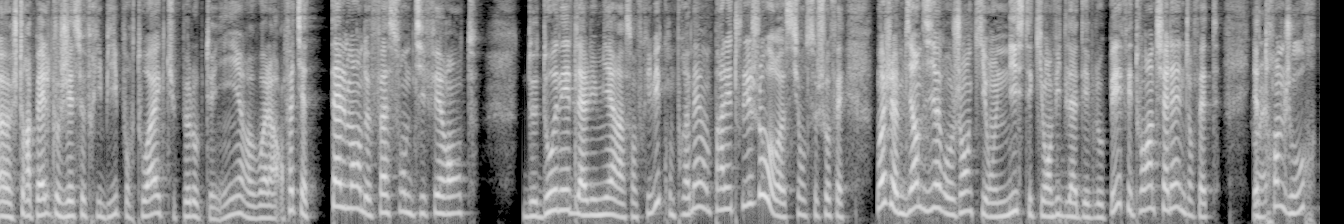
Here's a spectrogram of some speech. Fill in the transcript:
je te rappelle que j'ai ce freebie pour toi et que tu peux l'obtenir. Voilà. En fait, il y a tellement de façons différentes de donner de la lumière à son freebie qu'on pourrait même en parler tous les jours euh, si on se chauffait. Moi, j'aime bien dire aux gens qui ont une liste et qui ont envie de la développer, fais-toi un challenge en fait. Il y a 30 jours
